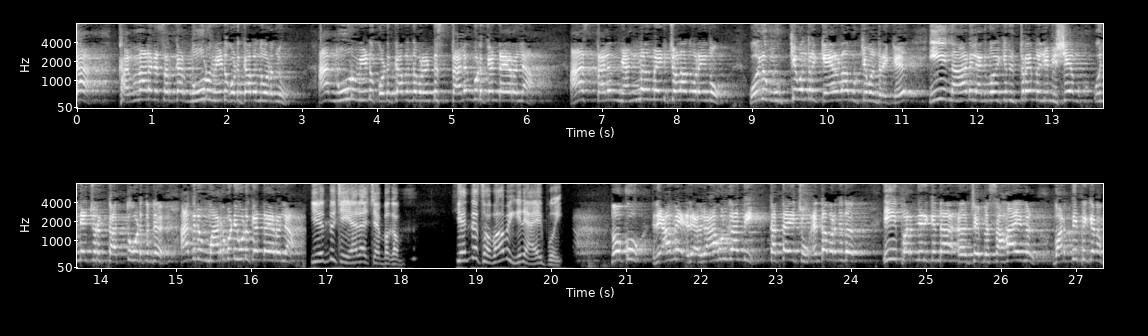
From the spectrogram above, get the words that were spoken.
ദാ കർണാടക സർക്കാർ നൂറ് വീട് കൊടുക്കാമെന്ന് പറഞ്ഞു. ആ നൂറ് വീട് കൊടുക്കാമെന്ന് പറഞ്ഞിട്ട് സ്ഥലം കൊടുക്കാൻ തയ്യാറല്ല. ആ സ്ഥലം ഞങ്ങൾ മേടിച്ചോളാം എന്ന് പറയുന്നു. ഒരു മുഖ്യമന്ത്രി കേരള മുഖ്യമന്ത്രിക്ക് ഈ നാടിൽ അനുഭവിക്കുന്ന ഇത്രയും വലിയ വിഷയം ഉന്നയിച്ചൊരു കത്ത് കൊടുത്തിട്ട് അതിന് മറുപടി കൊടുക്കാൻ തയ്യാറല്ല. എന്ത് ചെയ്യാനാ ചെമ്പകം? എന്റെ സ്വഭാവം ഇങ്ങനെ ആയിപ്പോയി. നോക്കൂ രാമേ രാഹുൽ ഗാന്ധി കത്തയച്ചു. എന്താ പറഞ്ഞത്? ഈ പറഞ്ഞിരിക്കുന്ന സഹായങ്ങൾ വർദ്ധിപ്പിക്കണം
